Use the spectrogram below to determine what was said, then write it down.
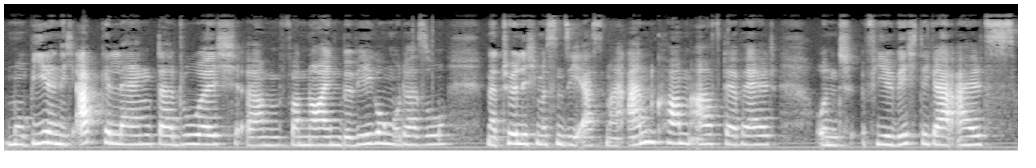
mobil, nicht abgelenkt dadurch ähm, von neuen Bewegungen oder so. Natürlich müssen sie erstmal ankommen auf der Welt und viel wichtiger als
